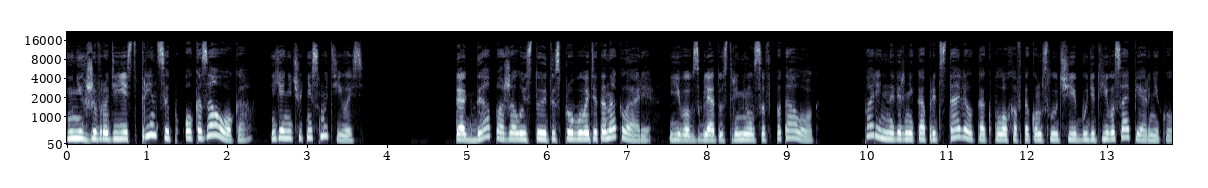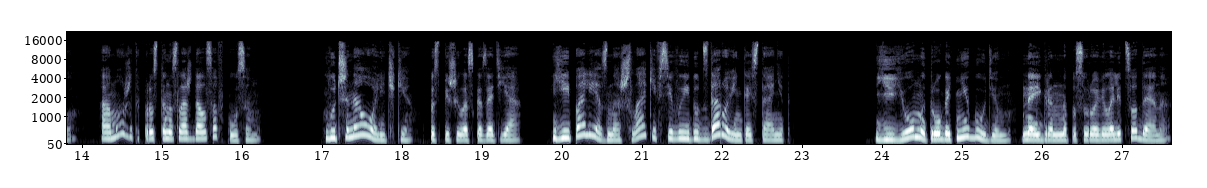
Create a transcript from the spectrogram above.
У них же вроде есть принцип око за око. Я ничуть не смутилась. Тогда, пожалуй, стоит испробовать это на Кларе. Его взгляд устремился в потолок. Парень наверняка представил, как плохо в таком случае будет его сопернику. А может, просто наслаждался вкусом. «Лучше на Олечке», — поспешила сказать я. Ей полезно, шлаки все выйдут, здоровенькой станет. Ее мы трогать не будем, наигранно посуровило лицо Дэна.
